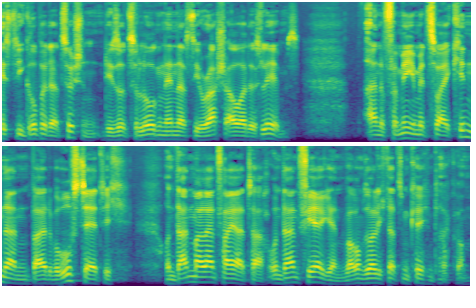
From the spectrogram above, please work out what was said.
ist die Gruppe dazwischen. Die Soziologen nennen das die Rush Hour des Lebens. Eine Familie mit zwei Kindern, beide berufstätig und dann mal ein Feiertag und dann Ferien. Warum soll ich da zum Kirchentag kommen?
